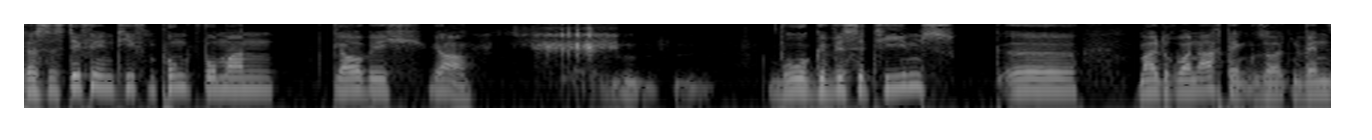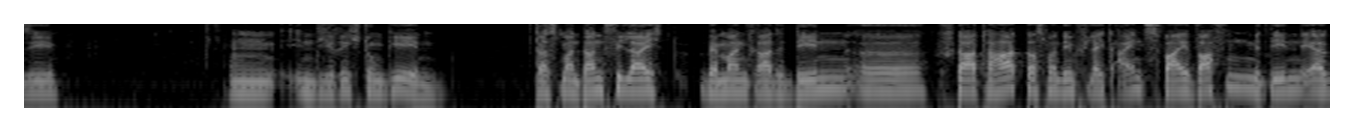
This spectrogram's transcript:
das ist definitiv ein Punkt, wo man, glaube ich, ja, wo gewisse Teams äh, mal drüber nachdenken sollten, wenn sie mh, mm, in die Richtung gehen. Dass man dann vielleicht, wenn man gerade den äh, Starter hat, dass man dem vielleicht ein, zwei Waffen, mit denen er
